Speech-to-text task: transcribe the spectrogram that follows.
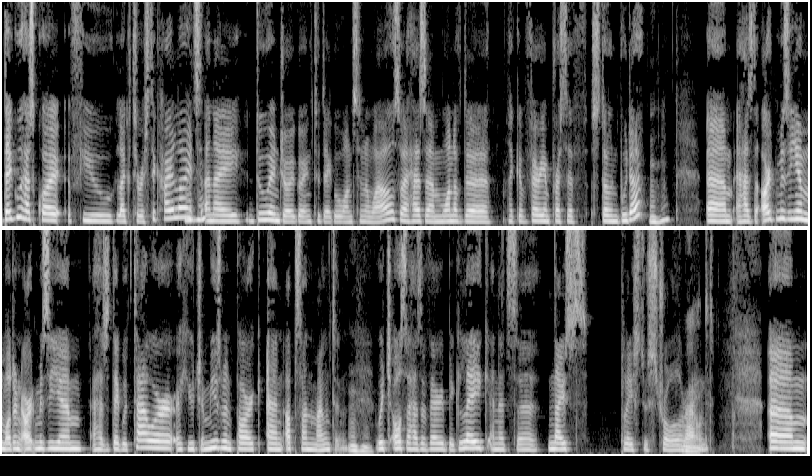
Daegu has quite a few like touristic highlights, and I do enjoy going to Daegu once in a while. So it has um, one of the like a very impressive stone Buddha. Um, it has the art museum, modern art museum. It has Daegu Tower, a huge amusement park, and Apsan Mountain, which also has a very big lake, and it's a nice place to stroll Right. around. Um,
